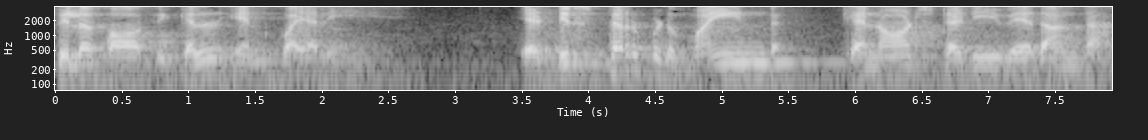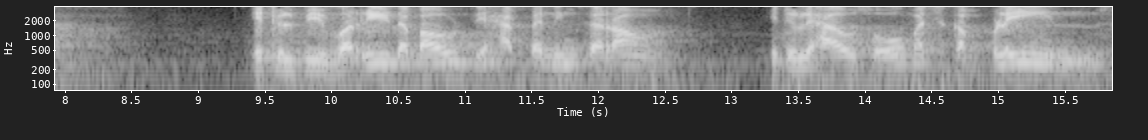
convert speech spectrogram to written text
philosophical inquiry. A disturbed mind cannot study Vedanta. It will be worried about the happenings around. It will have so much complaints.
